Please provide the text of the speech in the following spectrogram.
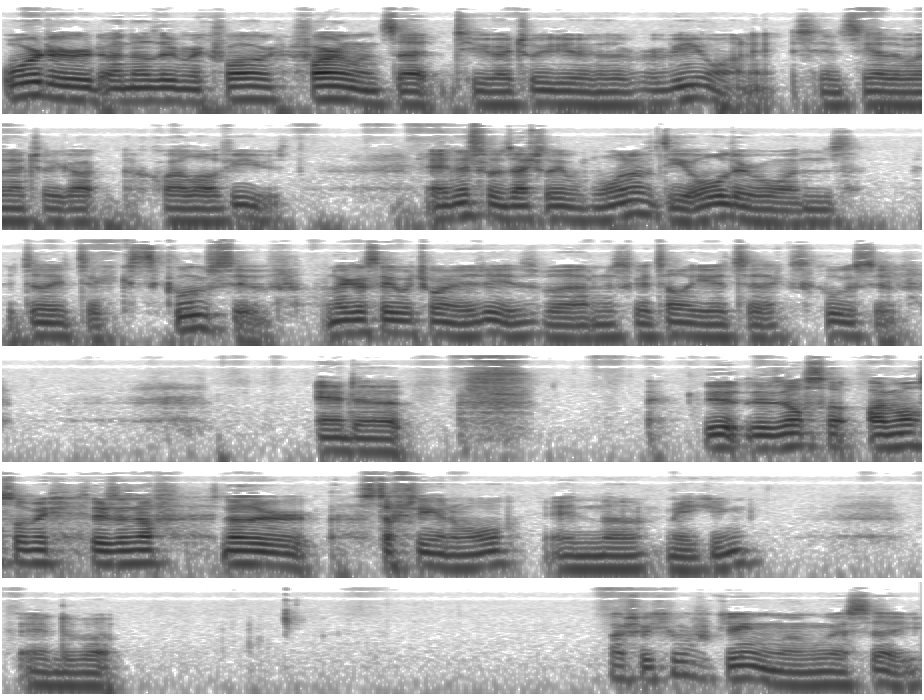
ordered another McFarlane set to actually do another review on it, since the other one actually got quite a lot of views. And this one's actually one of the older ones. It's, it's exclusive. I'm not gonna say which one it is, but I'm just gonna tell you it's an exclusive. And uh, there's also I'm also making there's enough another stuffed animal in the making, and uh, Actually, I keep forgetting what I'm gonna say.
